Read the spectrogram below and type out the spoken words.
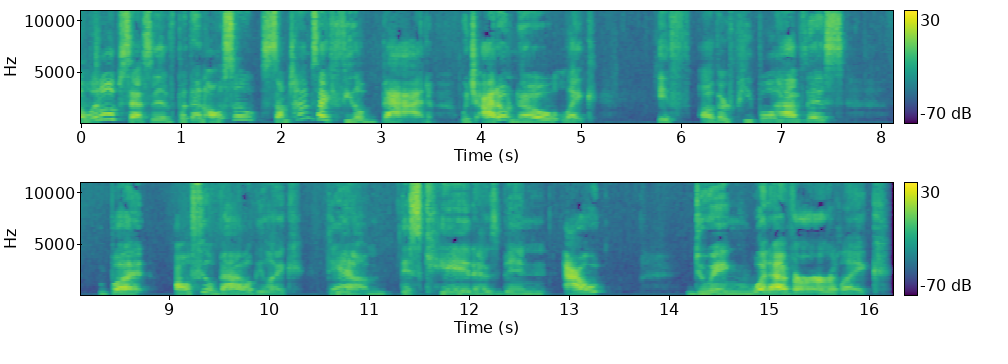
a little obsessive, but then also sometimes I feel bad, which I don't know like if other people have this, but I'll feel bad. I'll be like, "Damn, this kid has been out doing whatever like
